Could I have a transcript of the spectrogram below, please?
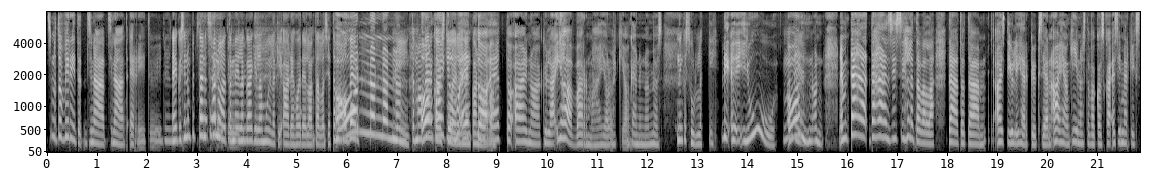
sinut on virite, sinä, sinä olet erityinen. Eikö sinun pitää nyt sanoa, että meillä kaikilla muillakin ADHDilla on tällaisia? Tämä on, on, ver... on, on, on. Niin, tämä on, on vertaistuellinen kanava. Et ole ainoa, kyllä ihan varmaan jollekin on käynyt noin myös. Niin kuin sullekin? Niin, juu, no on, niin. on. No, tähän, tähän siis sillä tavalla tämä tota, aistiyliherkkyyksien aihe on kiinnostava, koska esimerkiksi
